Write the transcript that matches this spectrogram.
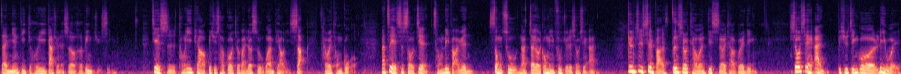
在年底九合一大选的时候合并举行，届时同意票必须超过九百六十五万票以上才会通过。那这也是首件从立法院送出那交由公民复决的修宪案。根据宪法增修条文第十二条规定。修宪案必须经过立委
